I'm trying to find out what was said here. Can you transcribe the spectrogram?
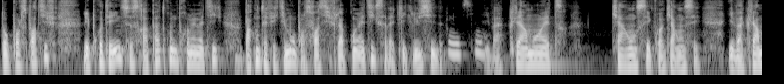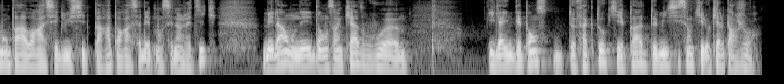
Donc pour le sportif, les protéines, ce sera pas trop une problématique. Par contre, effectivement, pour le sportif, la problématique, ça va être les glucides. Il va clairement être carencé, quoi, carencé. Il va clairement pas avoir assez de glucides par rapport à sa dépense énergétique. Mais là, on est dans un cadre où euh, il a une dépense de facto qui est pas 2600 kcal par jour.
